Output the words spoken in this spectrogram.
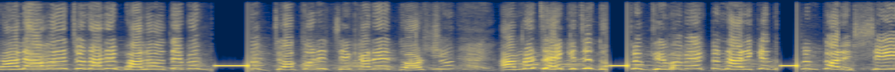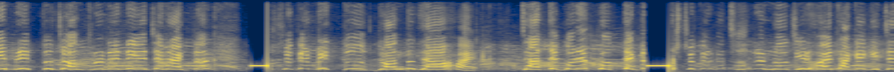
তাহলে আমাদের জন্য অনেক ভালো হতো এবং যখনই যেখানে দর্শক আমরা চাই কি যে দর্শক যেভাবে একটা নারীকে দর্শন করে সেই মৃত্যু যন্ত্রণা নিয়ে যেন একটা দর্শকের মৃত্যু যন্ত্র দেওয়া হয় যাতে করে প্রত্যেকটা দর্শকের কাছে সেটা নজির হয়ে থাকে কি যে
